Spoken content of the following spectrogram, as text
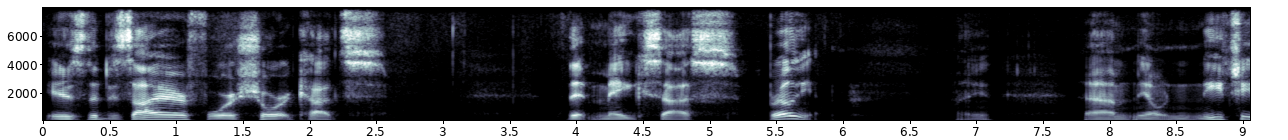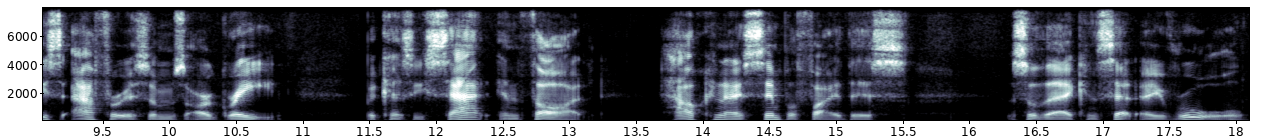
It is the desire for shortcuts that makes us brilliant right? Um, you know, Nietzsche's aphorisms are great because he sat and thought, how can I simplify this so that I can set a rule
